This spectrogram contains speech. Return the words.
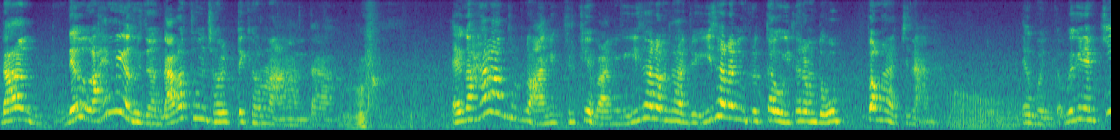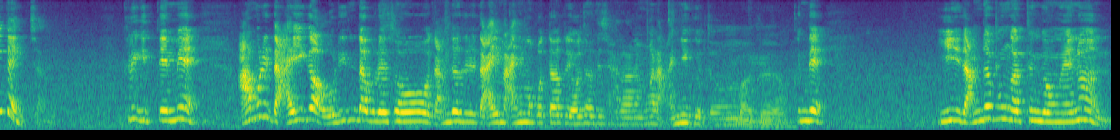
나 내가 할머니가 그러잖아. 나 같으면 절대 결혼 안 한다. 음. 애가 하나둘도 아니고 그렇게 게이 사람 사주 이 사람이 그렇다고 이 사람도 오빠가 하진 않아. 어, 내가 보니까 왜 그냥 끼가 있잖아. 그렇기 때문에 아무리 나이가 어린다고 그래서 남자들이 나이 많이 먹었다고 여자들 잘하는 건 아니거든. 맞아요. 근데 이 남자분 같은 경우에는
